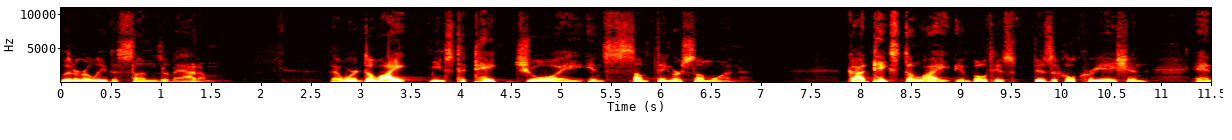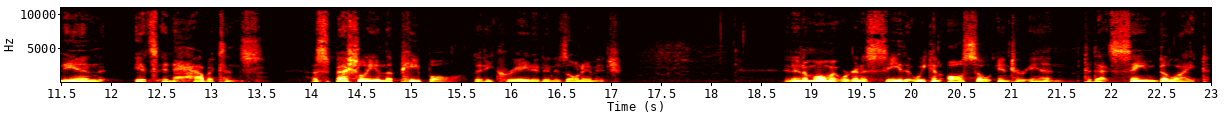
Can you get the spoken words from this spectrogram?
literally the sons of Adam. That word delight means to take joy in something or someone. God takes delight in both his physical creation and in its inhabitants, especially in the people that he created in his own image. And in a moment, we're going to see that we can also enter in to that same delight.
